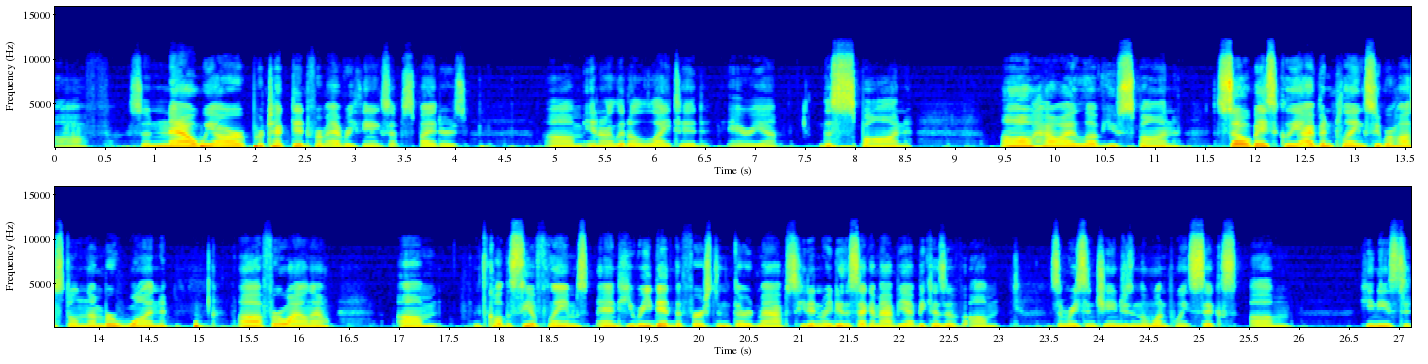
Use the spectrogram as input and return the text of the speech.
off. So now we are protected from everything except spiders. Um, in our little lighted area. The spawn. Oh, how I love you, spawn. So basically, I've been playing Super Hostile number one uh, for a while now. Um, it's called the Sea of Flames, and he redid the first and third maps. He didn't redo the second map yet because of um, some recent changes in the 1.6. Um, he needs to.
